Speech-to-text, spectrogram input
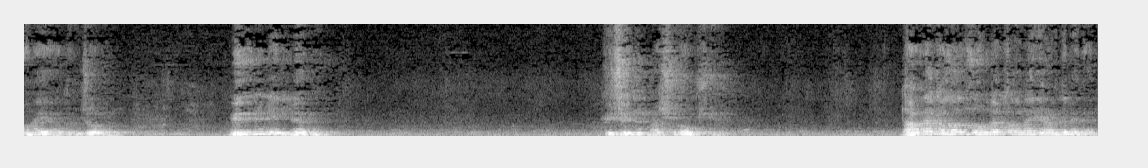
ona yardımcı olun. Büyüğünün elini öpün. Küçüğünün başını okşayın. Darda kalan zorda kalana yardım eden,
